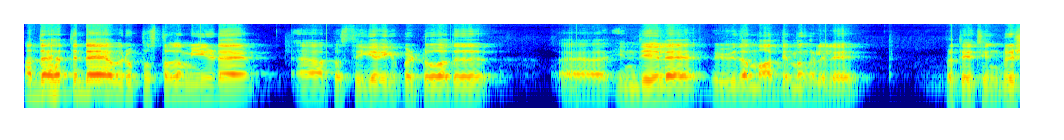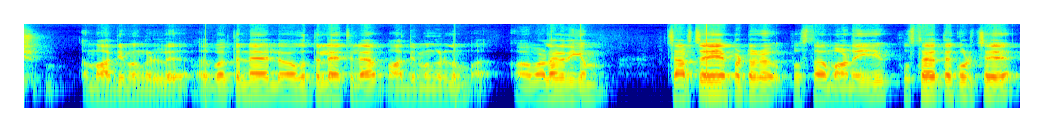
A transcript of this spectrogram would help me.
അദ്ദേഹത്തിന്റെ ഒരു പുസ്തകം ഈയിടെ പ്രസിദ്ധീകരിക്കപ്പെട്ടു. അത് ഇന്ത്യയിലെ വിവിധ മാധ്യമങ്ങളിൽ പ്രത്യേകിച്ച് ഇംഗ്ലീഷ് മാധ്യമങ്ങളിൽ അതുപോലെ തന്നെ ലോകത്തിലെ ചില മാധ്യമങ്ങളിലും വളരെയധികം ചർച്ച ചെയ്യപ്പെട്ടൊരു പുസ്തകമാണ്. ഈ പുസ്തകത്തെക്കുറിച്ച്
